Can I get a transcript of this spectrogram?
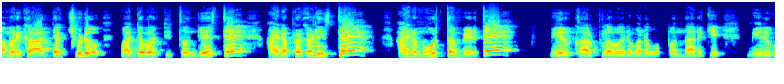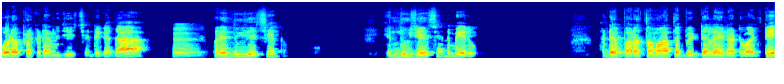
అమెరికా అధ్యక్షుడు మధ్యవర్తిత్వం చేస్తే ఆయన ప్రకటిస్తే ఆయన ముహూర్తం పెడితే మీరు కాల్పుల మన ఒప్పందానికి మీరు కూడా ప్రకటన చేసిండు కదా? మరి ఎందుకు చేసిండు ఎందుకు చేసిండు మీరు? అంటే భరతమాత బిడ్డలైనటువంటి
